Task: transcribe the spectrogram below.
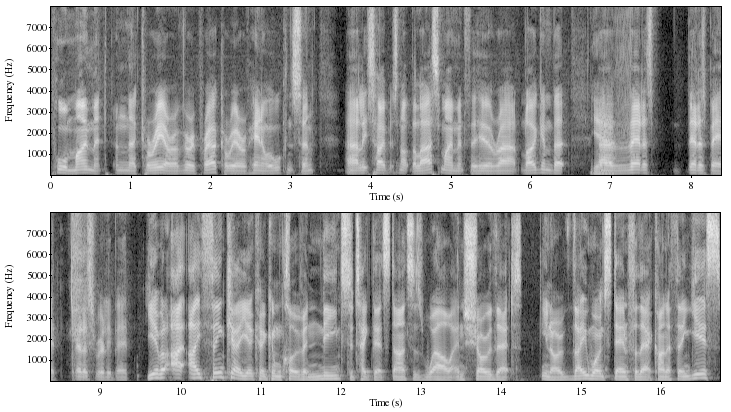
poor moment in the career, a very proud career of Hannah Wilkinson. let's hope it's not the last moment for her, Logan. But yeah. that is that is bad. That is really bad. Yeah, but I, I think uh, Jitka Klimková needs to take that stance as well and show that you know they won't stand for that kind of thing. Yes,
